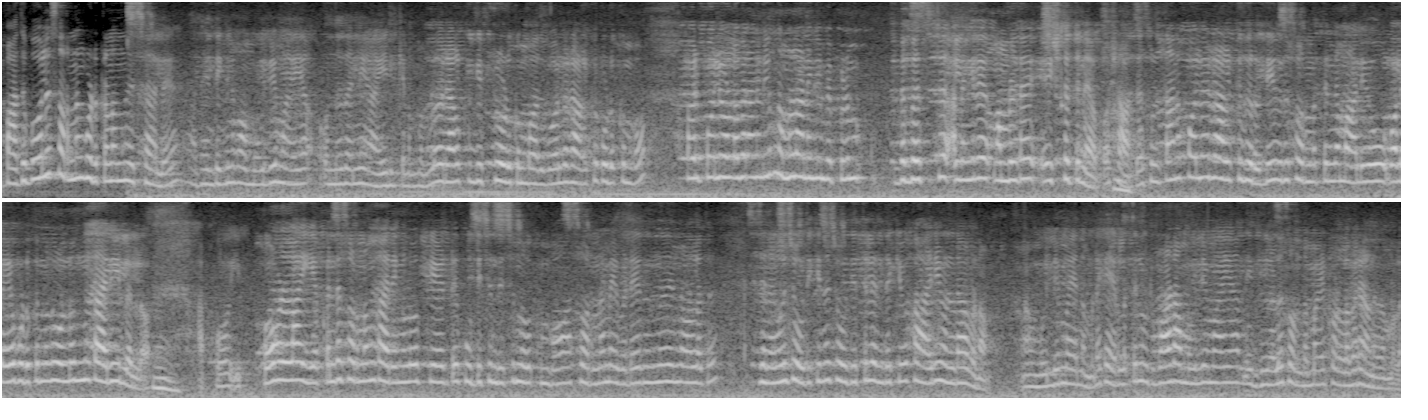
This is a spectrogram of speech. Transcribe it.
അപ്പോൾ അതുപോലെ സ്വർണം കൊടുക്കണം എന്ന് വെച്ചാൽ അതെന്തെങ്കിലും അമൂല്യമായ ഒന്ന് തന്നെ ആയിരിക്കണം. നമ്മൾ ഒരാൾക്ക് ഗിഫ്റ്റ് കൊടുക്കുമ്പോൾ അതുപോലെ ഒരാൾക്ക് കൊടുക്കുമ്പോൾ അവർ പോലെയുള്ളവരാണെങ്കിലും നമ്മളാണെങ്കിലും എപ്പോഴും ദ ബെസ്റ്റ് അല്ലെങ്കിൽ നമ്മളുടെ ഇഷ്ടത്തിന്. അപ്പോൾ ഷാർജ സുൽത്താനെ പോലെ ഒരാൾക്ക് വെറുതെ ഒരു സ്വർണത്തിന്റെ മാലയോ വളയോ കൊടുക്കുന്നത് കൊണ്ടൊന്നും കാര്യമില്ലല്ലോ. അപ്പോൾ ഇപ്പോൾ ഉള്ള അയ്യപ്പന്റെ സ്വർണവും കാര്യങ്ങളും ഒക്കെ ആയിട്ട് കൂട്ടി ചിന്തിച്ച് നോക്കുമ്പോൾ ആ സ്വർണം എവിടെ നിന്ന് എന്നുള്ളത് ജനങ്ങൾ ചോദിക്കുന്ന ചോദ്യത്തിൽ എന്തൊക്കെയോ കാര്യം ഉണ്ടാവണം അമൂല്യമായ നമ്മുടെ കേരളത്തിൽ ഒരുപാട് അമൂല്യമായ നിധികൾ സ്വന്തമായിട്ടുള്ളവരാണ് നമ്മൾ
